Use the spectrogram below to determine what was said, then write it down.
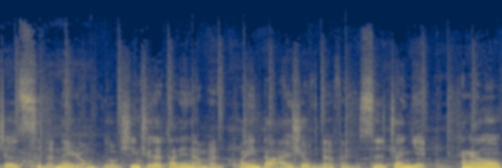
这次的内容。有兴趣的大店长们，欢迎到 iCHEF 的粉丝专业看看哦。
